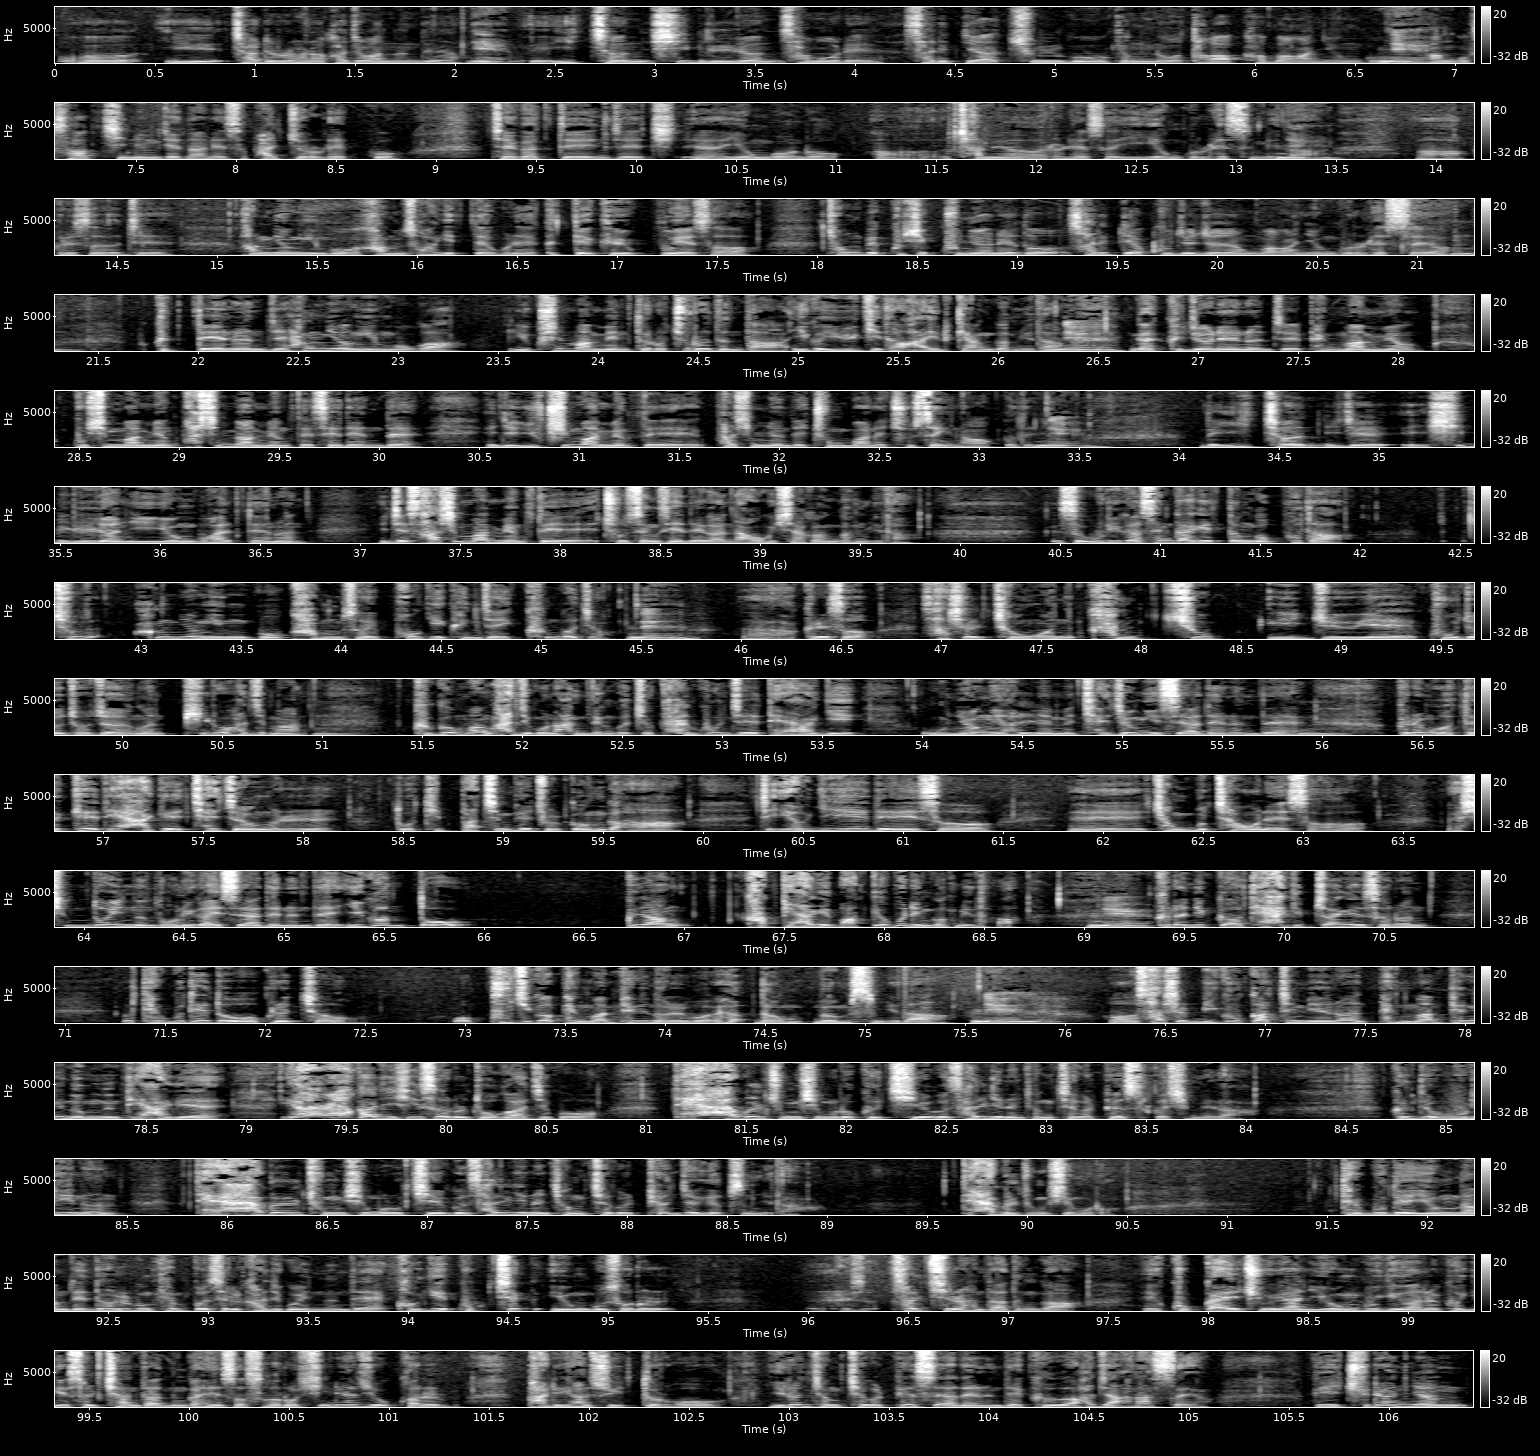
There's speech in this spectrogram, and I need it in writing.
어, 이 자료를 하나 가져왔는데요. 예. 2011년 3월에 사립대학 출구 경로 다각화 방안 연구 예. 한국사학진흥재단에서 발주를 했고 제가 그때 이제 연구원으로 어, 참여를 해서 이 연구를 했습니다. 예. 아, 그래서 이제 학령 인구가 감소하기 때문에 그때 교육부에서 1999년에도 사립대학 구조조정 방안 연구를 했어요. 음. 그때는 이제 학령 인구가 60만 명대로 줄어든다. 이거 위기다. 이렇게 한 겁니다. 네. 그러니까 그전에는 이제 100만 명, 90만 명, 80만 명대 세대인데 이제 60만 명대 80년대 중반에 출생이 나왔거든요. 네. 근데 2000 이제 11년 이 연구할 때는 이제 40만 명대 출생 세대가 나오기 시작한 겁니다. 그래서 우리가 생각했던 것보다 학령 인구 감소의 폭이 굉장히 큰 거죠. 네. 아, 그래서 사실 정원 감축 위주의 구조 조정은 필요하지만 음. 그것만 가지고는 안 된 거죠. 결국 이제 대학이 운영이 하려면 재정이 있어야 되는데 음. 그러면 어떻게 대학의 재정을 또 뒷받침해 줄 건가. 이제 여기에 대해서 정부 차원에서 심도 있는 논의가 있어야 되는데 이건 또 그냥 각 대학에 맡겨버린 겁니다. 예. 그러니까 대학 입장에서는 대구대도 그렇죠. 어, 부지가 100만 평이 넓어요. 넘, 넘습니다. 예, 예. 어, 사실 미국 같으면은 100만 평이 넘는 대학에 여러 가지 시설을 둬가지고 대학을 중심으로 그 지역을 살리는 정책을 폈을 것입니다. 그런데 우리는 대학을 중심으로 지역을 살리는 정책을 편 적이 없습니다. 대학을 중심으로. 대구대, 영남대 넓은 캠퍼스를 가지고 있는데 거기에 국책연구소를 설치를 한다든가 예, 국가의 중요한 연구기관을 거기에 설치한다든가 해서 서로 시너지 효과를 발휘할 수 있도록 이런 정책을 폈어야 되는데 그거 하지 않았어요. 이 출연연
